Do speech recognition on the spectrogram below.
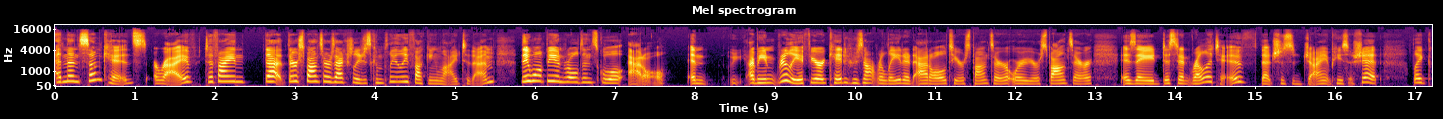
and then some kids arrive to find that their sponsors actually just completely fucking lied to them. They won't be enrolled in school at all. And I mean, really, if you're a kid who's not related at all to your sponsor or your sponsor is a distant relative that's just a giant piece of shit, like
